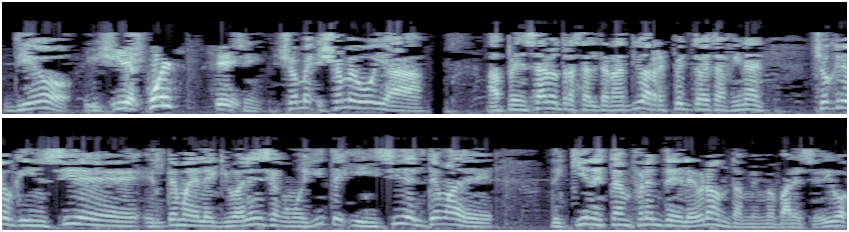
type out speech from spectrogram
Diego, y, después, sí, Sí, yo me, yo me voy a, a pensar otras alternativas respecto a esta final. Yo creo que incide el tema de la equivalencia, como dijiste, y incide el tema de, de quién está enfrente de Lebron también, me parece. Digo,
